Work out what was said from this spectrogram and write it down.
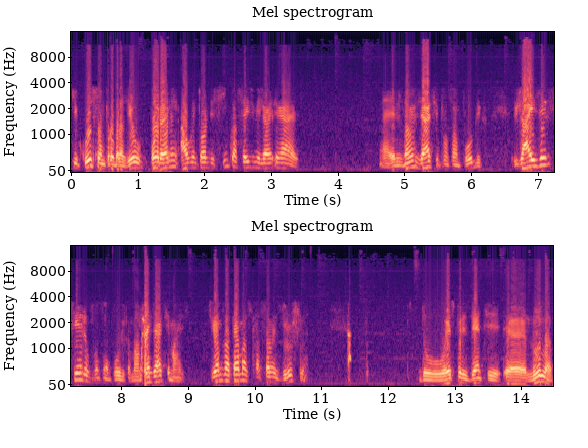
que custam para o Brasil, por ano, algo em torno de 5 a 6 milhões de reais. É, eles não exercem função pública, já exerceram função pública, mas não exercem mais. Tivemos até uma situação esdrúxula do ex-presidente eh, Lula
